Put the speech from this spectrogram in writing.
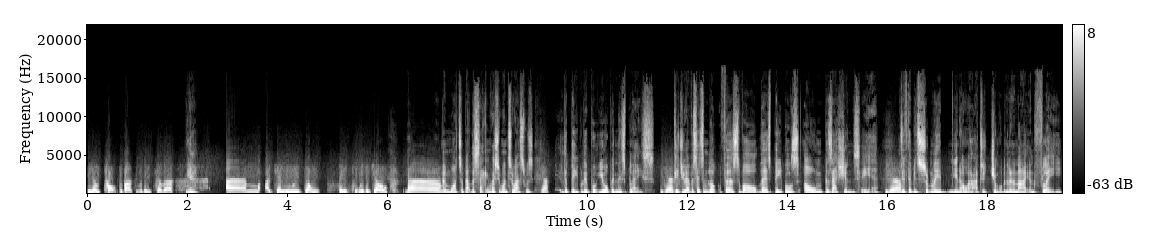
you know, talked about it with each other, Yeah. um, I genuinely don't think it was a joke. Um, and what about the second question I wanted to ask was Yeah. the people who put you up in this place, Yes. did you ever say to them, look, first of all, there's people's own possessions here? Yeah. As if they've been suddenly, you know, had to jump up in the middle of the night and flee.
